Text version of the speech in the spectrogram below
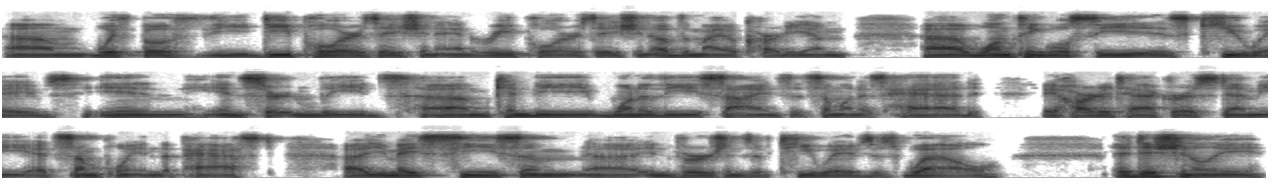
um, with both the depolarization and repolarization of the myocardium. Uh, one thing we'll see is Q waves in in certain leads um, can be one of the signs that someone has had a heart attack or a STEMI at some point in the past. Uh, you may see some uh, inversions of T waves as well. Additionally,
